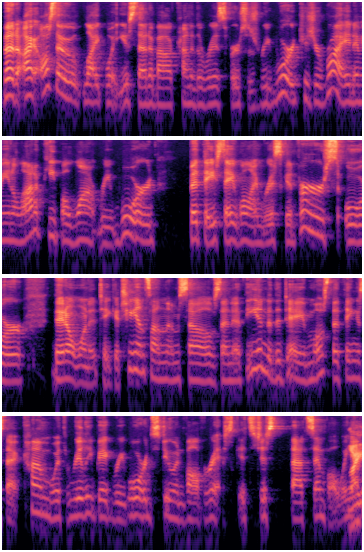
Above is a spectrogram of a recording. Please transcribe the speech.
But I also like what you said about kind of the risk versus reward, because you're right. I mean, a lot of people want reward but they say, well, I'm risk adverse or they don't want to take a chance on themselves. And at the end of the day, most of the things that come with really big rewards do involve risk. It's just that simple. We I,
